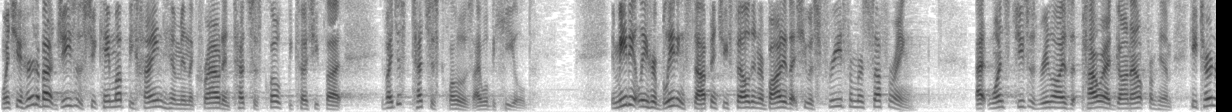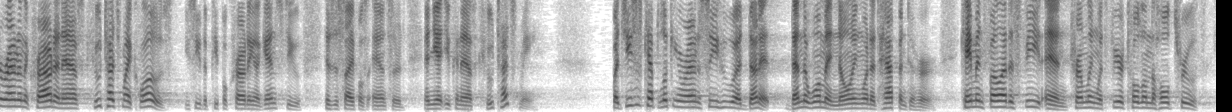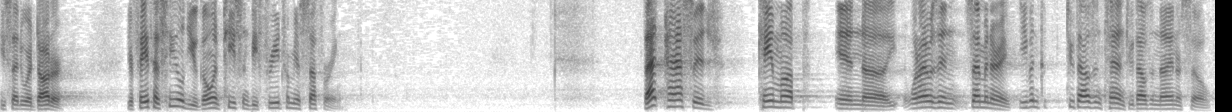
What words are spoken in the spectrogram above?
When she heard about Jesus, she came up behind him in the crowd and touched his cloak because she thought, if I just touch his clothes, I will be healed. Immediately her bleeding stopped and she felt in her body that she was freed from her suffering. At once Jesus realized that power had gone out from him. He turned around in the crowd and asked, Who touched my clothes? You see the people crowding against you. His disciples answered, And yet you can ask, Who touched me? But Jesus kept looking around to see who had done it. Then the woman, knowing what had happened to her, came and fell at his feet and, trembling with fear, told him the whole truth. He said to her daughter, Your faith has healed you. Go in peace and be freed from your suffering. That passage came up in, uh, when I was in seminary, even 2010, 2009 or so.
